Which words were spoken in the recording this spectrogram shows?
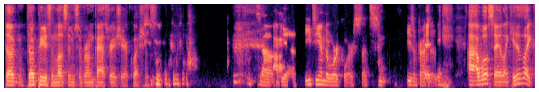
Doug Doug Pederson loves him some run pass ratio questions. so uh, yeah, Etienne the workhorse. That's he's impressive. I will say, like his like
